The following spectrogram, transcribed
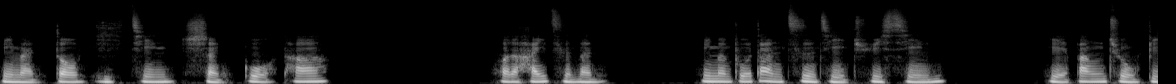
你们都已经审过他。我的孩子们，你们不但自己去行，也帮助别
